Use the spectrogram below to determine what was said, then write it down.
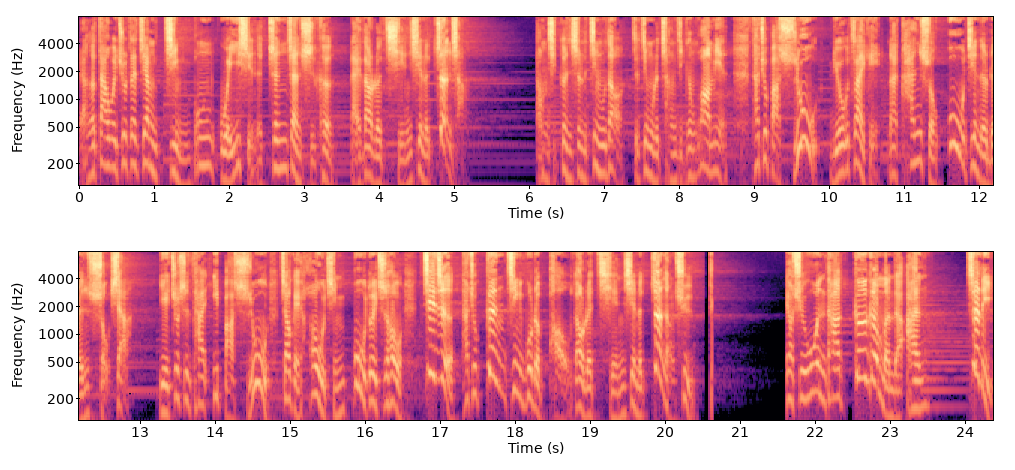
然而，大卫就在这样紧绷危险的征战时刻，来到了前线的战场。让我们请更深的进入到这进入的场景跟画面，他就把食物留在给那看守物件的人手下，也就是他一把食物交给后勤部队之后，接着他就更进一步的跑到了前线的战场去，要去问他哥哥们的安。这里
